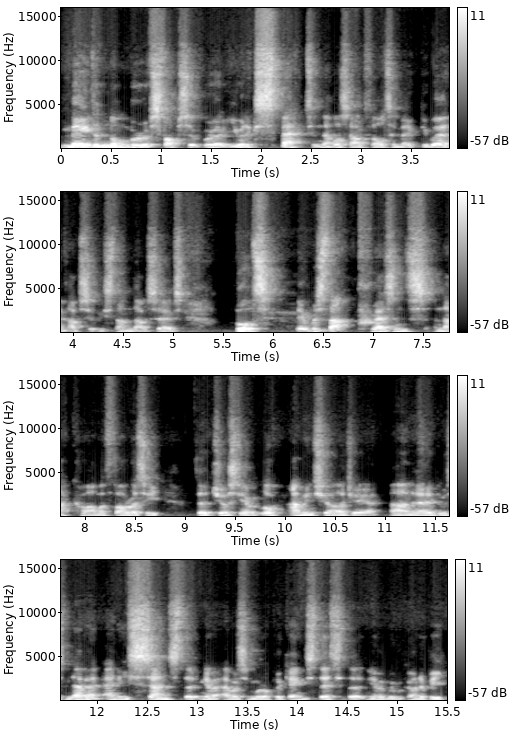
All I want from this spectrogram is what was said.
made a number of stops that were you would expect Neville Southall to make. They weren't absolutely standout saves, but it was that presence and that calm authority that just you know, look, I'm in charge here, and uh, there was never any sense that you know Everton were up against this that you know we were going to be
